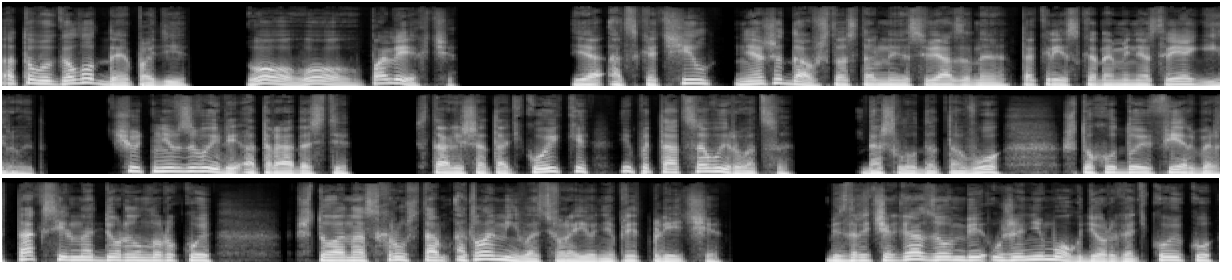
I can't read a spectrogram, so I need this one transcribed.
А то вы голодная, поди. Во-во, полегче. Я отскочил, не ожидав, что остальные связанные так резко на меня среагируют. Чуть не взвыли от радости. Стали шатать койки и пытаться вырваться. Дошло до того, что худой фермер так сильно дернул рукой, что она с хрустом отломилась в районе предплечья. Без рычага зомби уже не мог дергать койку,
